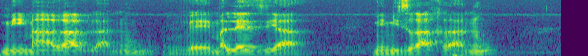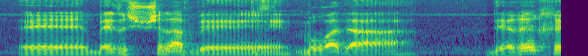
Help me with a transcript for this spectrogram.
ממערב לנו, ומלזיה ממזרח לנו, אה, באיזשהו שלב במורד הדרך אה,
